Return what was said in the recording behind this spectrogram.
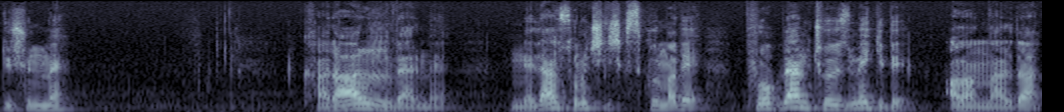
düşünme, karar verme, neden sonuç ilişkisi kurma ve problem çözme gibi alanlarda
